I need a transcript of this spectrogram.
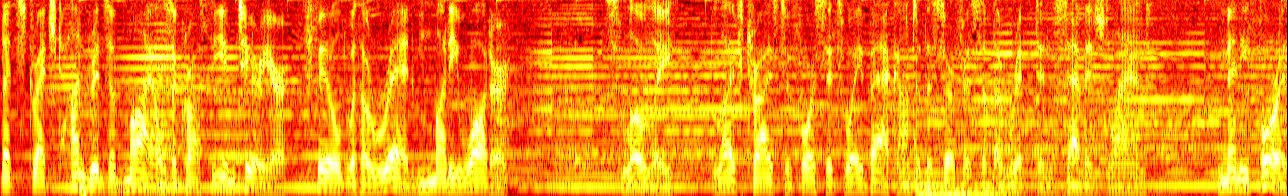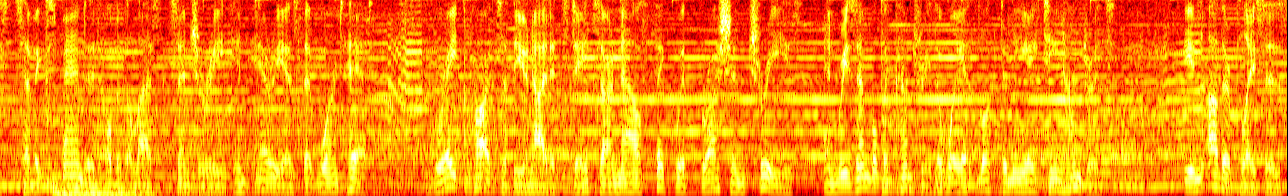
that stretched hundreds of miles across the interior, filled with a red, muddy water. Slowly, life tries to force its way back onto the surface of the ripped and savaged land. Many forests have expanded over the last century in areas that weren't hit. Great parts of the United States are now thick with brush and trees and resemble the country the way it looked in the 1800s. In other places,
